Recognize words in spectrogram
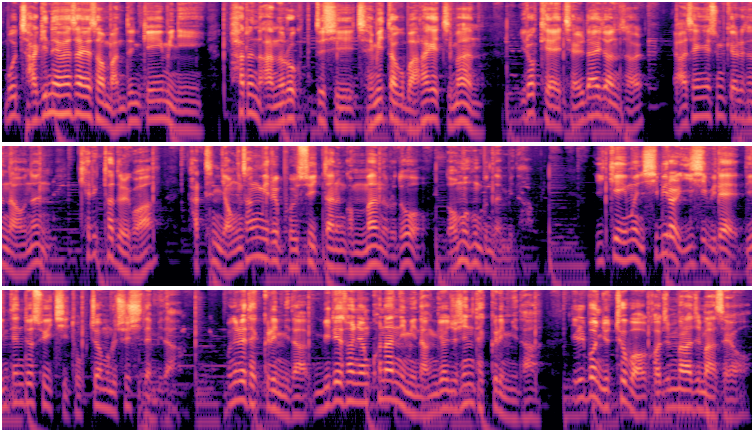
뭐 자기네 회사에서 만든 게임이니 팔은 안으로 굽듯이 재밌다고 말하겠지만 이렇게 젤다의 전설 야생의 숨결에서 나오는 캐릭터들과 같은 영상미를 볼 수 있다는 것만으로도 너무 흥분됩니다. 이 게임은 11월 20일에 닌텐도 스위치 독점으로 출시됩니다. 오늘의 댓글입니다. 미래소년 코나님이 남겨주신 댓글입니다. 일본 유튜버 거짓말하지 마세요.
